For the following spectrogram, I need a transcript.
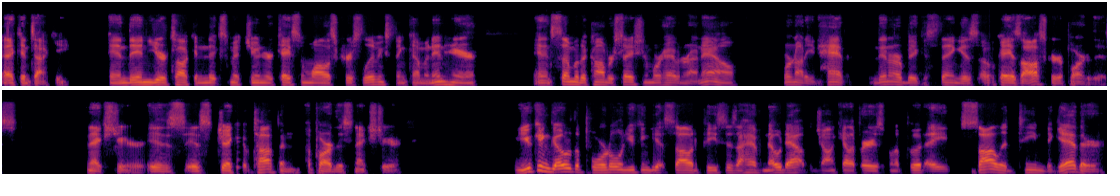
at Kentucky. And then you're talking Nick Smith Jr., Cason Wallace, Chris Livingston coming in here. And some of the conversation we're having right now, we're not even having. Then our biggest thing is okay, is Oscar a part of this next year? Is is Jacob Toppin a part of this next year? You can go to the portal and you can get solid pieces. I have no doubt that John Calipari is going to put a solid team together.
